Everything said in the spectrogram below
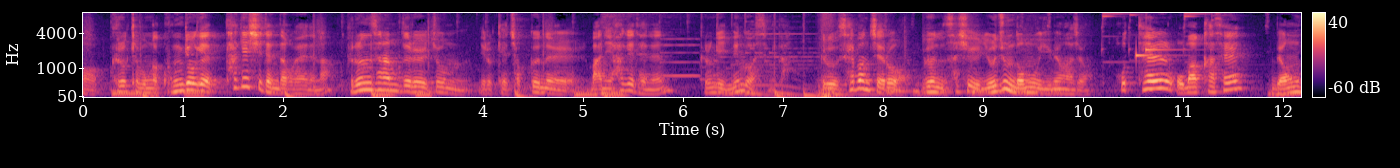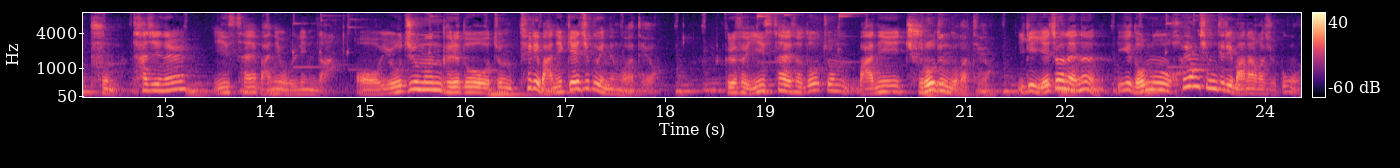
어, 그렇게 뭔가 공격에 타겟이 된다고 해야 되나? 그런 사람들을 좀 이렇게 접근을 많이 하게 되는 그런 게 있는 것 같습니다. 그리고 세 번째로 이건 사실 요즘 너무 유명하죠. 호텔 오마카세 명품 사진을 인스타에 많이 올린다. 어, 요즘은 그래도 좀 틀이 많이 깨지고 있는 것 같아요. 그래서 인스타에서도 좀 많이 줄어든 것 같아요. 이게 예전에는 이게 너무 허영심들이 많아가지고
